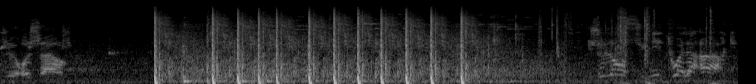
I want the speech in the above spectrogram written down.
Je recharge. Je lance une étoile à arc.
